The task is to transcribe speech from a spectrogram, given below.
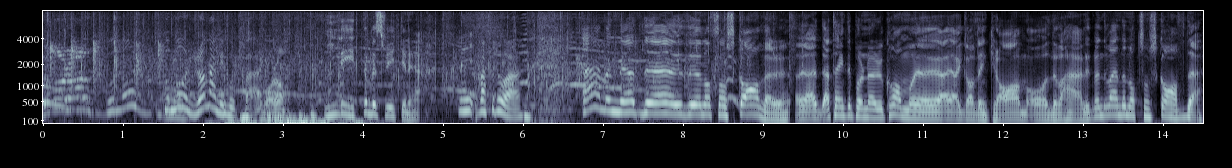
God morgon! God, mor- God morgon allihopa. God morgon. Lite besviken är jag. Nej, varför då? Nej, men det, det, det är något som skaver. Jag, jag tänkte på det när du kom och jag, jag gav dig en kram och det var härligt, men det var ändå något som skavde.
